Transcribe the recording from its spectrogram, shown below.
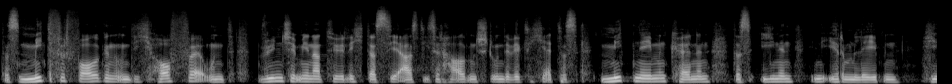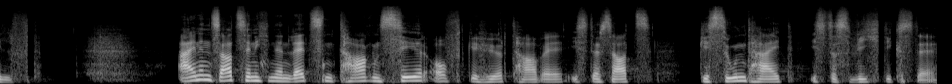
das mitverfolgen. Und ich hoffe und wünsche mir natürlich, dass Sie aus dieser halben Stunde wirklich etwas mitnehmen können, das Ihnen in Ihrem Leben hilft. Einen Satz, den ich in den letzten Tagen sehr oft gehört habe, ist der Satz, Gesundheit ist das Wichtigste.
